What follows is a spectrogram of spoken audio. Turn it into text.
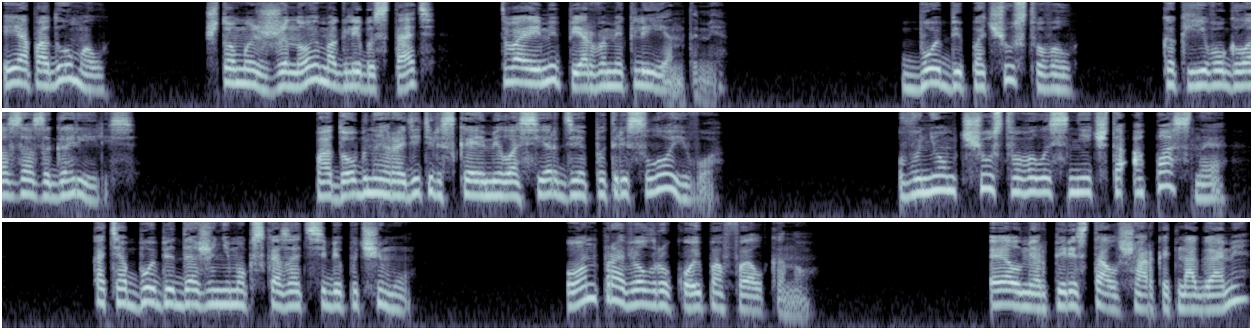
Я подумал, что мы с женой могли бы стать твоими первыми клиентами. Бобби почувствовал, как его глаза загорелись. Подобное родительское милосердие потрясло его. В нем чувствовалось нечто опасное, хотя Бобби даже не мог сказать себе почему — он провел рукой по Фелкону. Элмер перестал шаркать ногами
